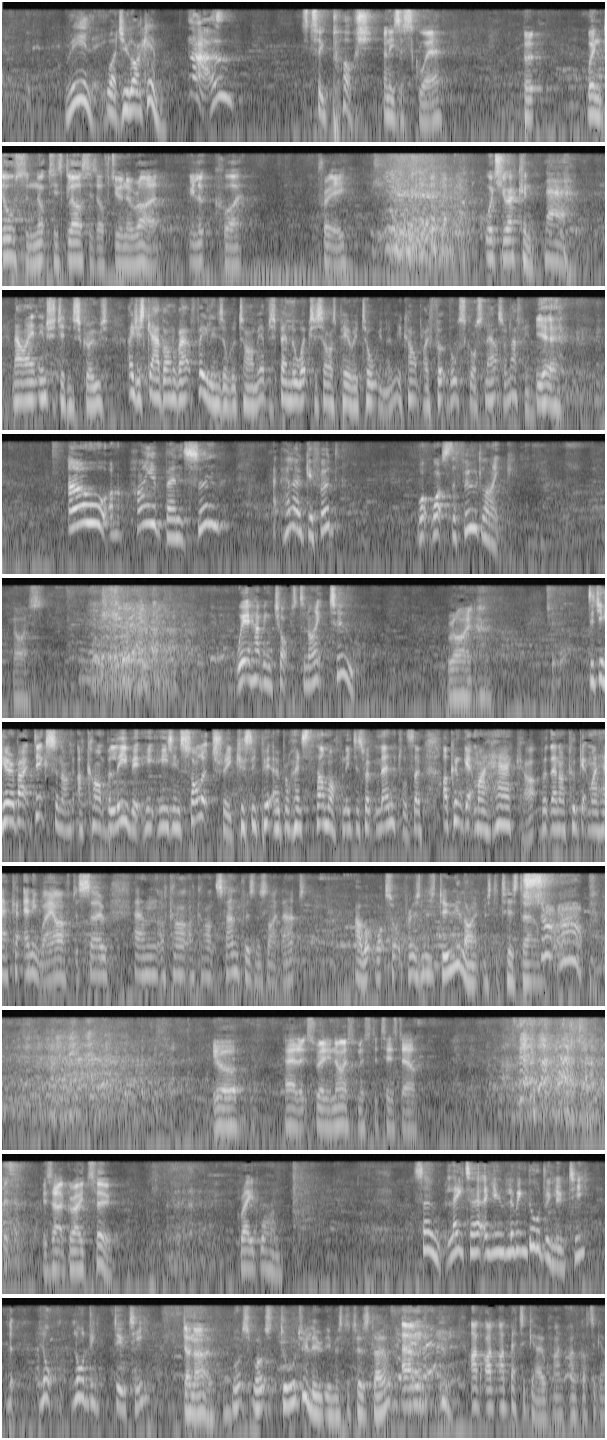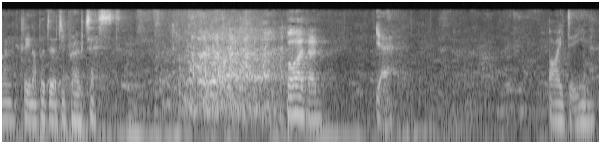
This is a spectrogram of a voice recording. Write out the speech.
Really? What, do you like him? No. He's too posh, and he's a square. But when Dawson knocked his glasses off during the riot, he looked quite pretty. what do you reckon? Nah. Now I ain't interested in screws. They just gab on about feelings all the time. You have to spend all exercise period talking to them. You can't play football, score snouts or nothing. Yeah. Oh, uh, hiya, Benson. H- hello, Gifford. What, what's the food like? Nice. We're having chops tonight, too. Right. Did you hear about Dixon? I, I can't believe it. He, he's in solitary because he bit O'Brien's thumb off and he just went mental. So I couldn't get my hair cut, but then I could get my hair cut anyway after. So um, I can't I can't stand prisoners like that. Oh, what, what sort of prisoners do you like, Mr. Tisdale? Shut up! Your hair looks really nice, Mr. Tisdale. is, is that grade two? Grade one. So later, are you Lewing Dawdry Luty? L- laundry duty? Dunno. What's, what's Dawdry Luty, Mr. Tisdale? Um, I'd, I'd, I'd better go. I, I've got to go and clean up a dirty protest. Bye then. Yeah. Bye, Dean.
